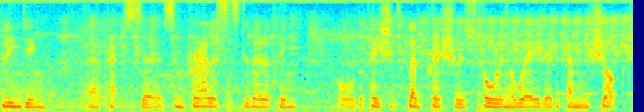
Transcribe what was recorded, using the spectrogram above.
bleeding, uh, perhaps uh, some paralysis developing, or the patient's blood pressure is falling away, they're becoming shocked.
